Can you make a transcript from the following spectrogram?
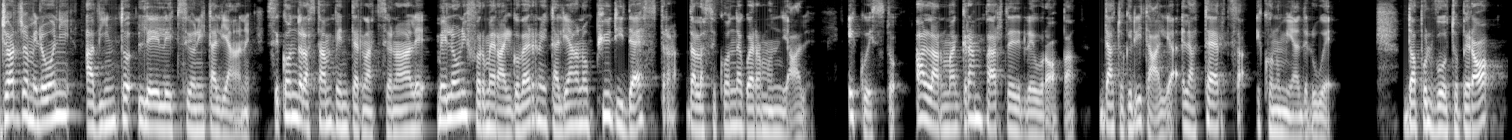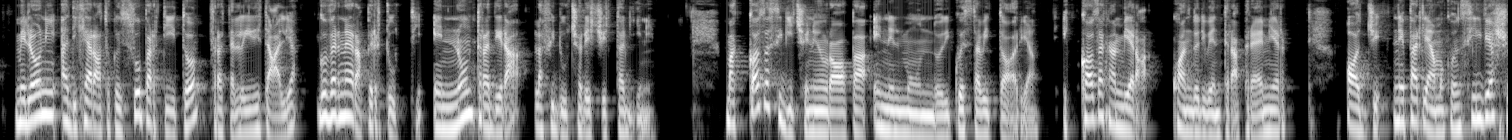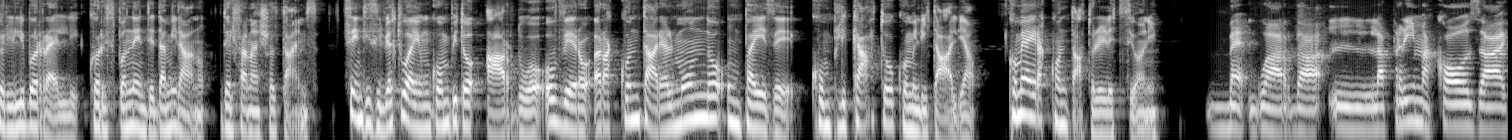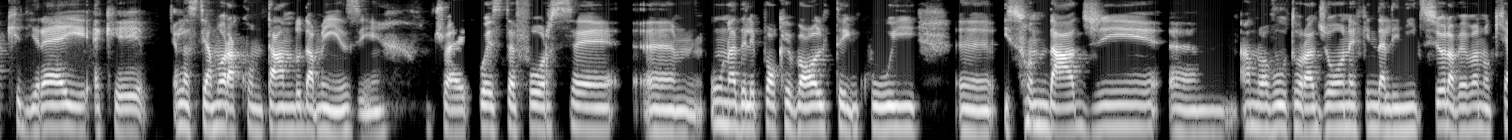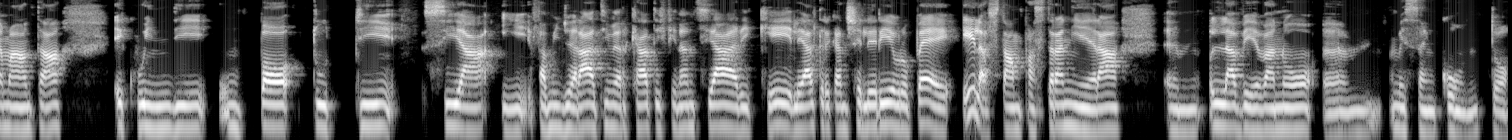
Giorgia Meloni ha vinto le elezioni italiane. Secondo la stampa internazionale, Meloni formerà il governo italiano più di destra dalla seconda guerra mondiale e questo allarma gran parte dell'Europa, dato che l'Italia è la terza economia dell'UE. Dopo il voto però, Meloni ha dichiarato che il suo partito, Fratelli d'Italia, governerà per tutti e non tradirà la fiducia dei cittadini. Ma cosa si dice in Europa e nel mondo di questa vittoria? E cosa cambierà quando diventerà Premier? Oggi ne parliamo con Silvia Sciorilli Borrelli, corrispondente da Milano del Financial Times. Senti Silvia, tu hai un compito arduo, ovvero raccontare al mondo un paese complicato come l'Italia. Come hai raccontato le elezioni? Beh, guarda, la prima cosa che direi è che la stiamo raccontando da mesi, cioè questa è forse ehm, una delle poche volte in cui eh, i sondaggi ehm, hanno avuto ragione fin dall'inizio, l'avevano chiamata e quindi un po' tutti sia i famigerati mercati finanziari che le altre cancellerie europee e la stampa straniera ehm, l'avevano ehm, messa in conto.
